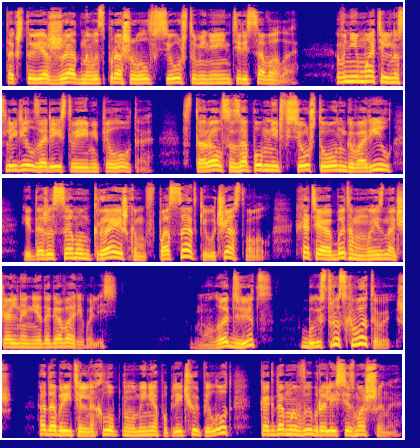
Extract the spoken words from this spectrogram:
так что я жадно выспрашивал все, что меня интересовало. Внимательно следил за действиями пилота, старался запомнить все, что он говорил, и даже самым краешком в посадке участвовал, хотя об этом мы изначально не договаривались. «Молодец, быстро схватываешь», — одобрительно хлопнул меня по плечу пилот, когда мы выбрались из машины.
